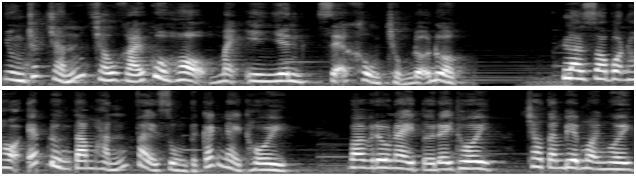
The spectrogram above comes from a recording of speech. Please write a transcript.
nhưng chắc chắn cháu gái của họ Mạnh Y Nhiên sẽ không chống đỡ được. Là do bọn họ ép đường tam hắn phải dùng từ cách này thôi. Và video này tới đây thôi. Chào tạm biệt mọi người.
